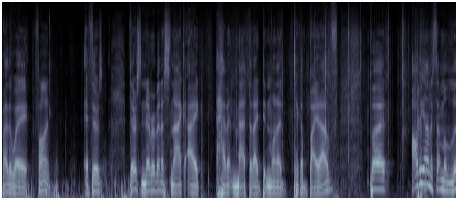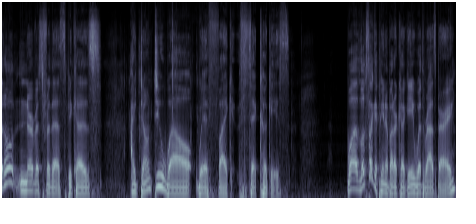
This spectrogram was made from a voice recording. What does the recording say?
By the way, Fine. if there's there's never been a snack I haven't met that I didn't want to take a bite of, but I'll be honest, I'm a little nervous for this because I don't do well with like thick cookies. Well, it looks like a peanut butter cookie with raspberry.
